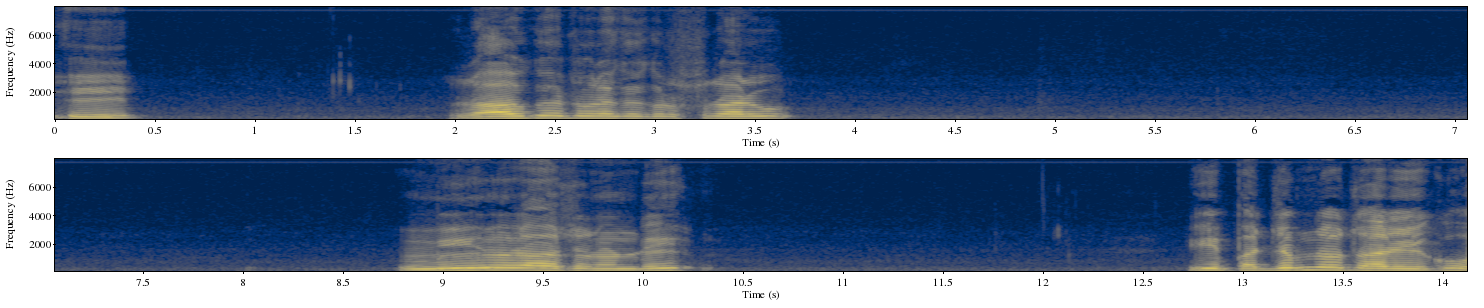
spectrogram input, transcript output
ఈ రాహుకేతువులకు ఎక్కడ వస్తున్నారు? మీనరాశి నుండి ఈ పద్దెనిమిదవ తారీఖు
